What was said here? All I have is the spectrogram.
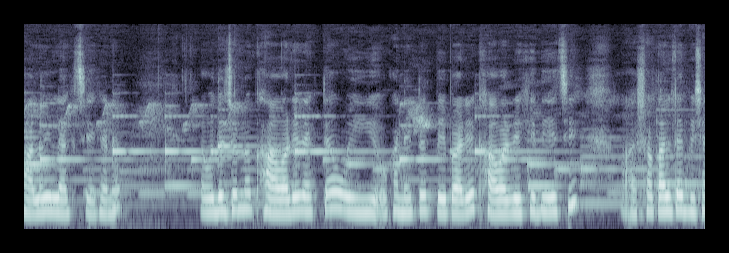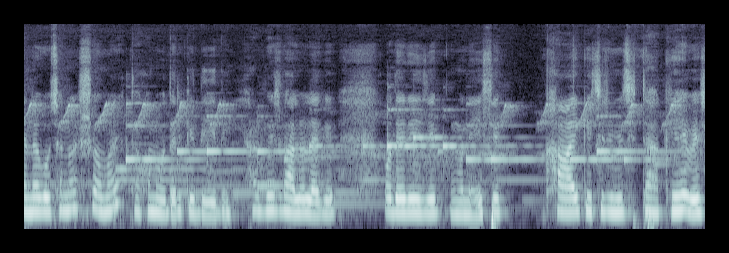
ভালোই লাগছে এখানে। ওদের জন্য খাবারের একটা ওই ওখানে একটা পেপারে খাবার রেখে দিয়েছি। আর সকালটা বিছানা গোছানোর সময় তখন ওদেরকে দিয়ে দিই। আর বেশ ভালো লাগে। ওদের এই যে মানে এসে খায়, কিচিরমিচির ডাকে, বেশ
